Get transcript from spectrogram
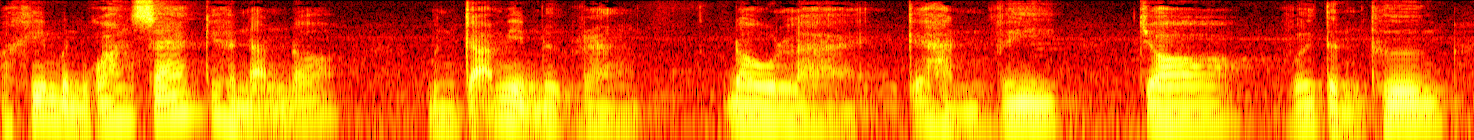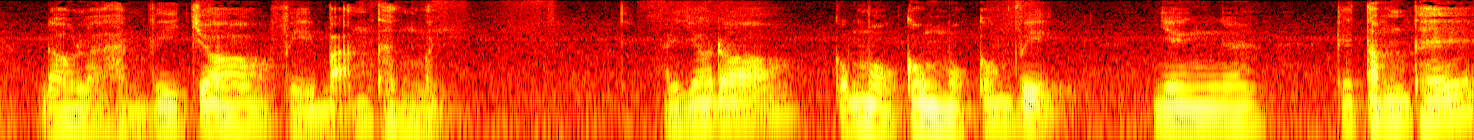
và khi mình quan sát cái hình ảnh đó, mình cảm nghiệm được rằng đâu là cái hành vi cho với tình thương, đâu là hành vi cho vì bản thân mình. Do đó cũng một, cùng một công việc, nhưng ờ, cái tâm thế,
